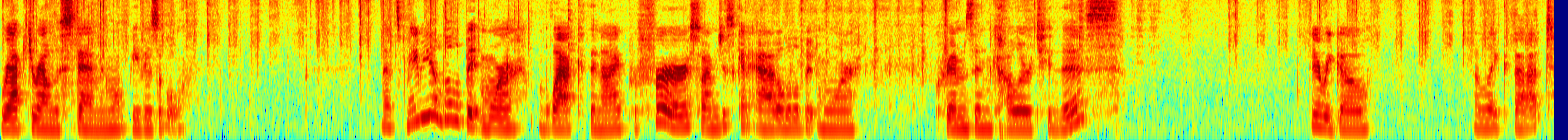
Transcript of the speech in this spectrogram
wrapped around the stem and won't be visible. That's maybe a little bit more black than I prefer, so I'm just going to add a little bit more crimson color to this. There we go. I like that.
